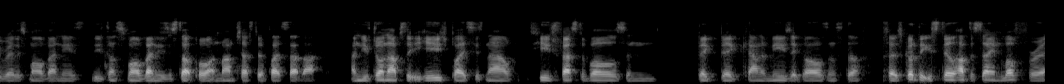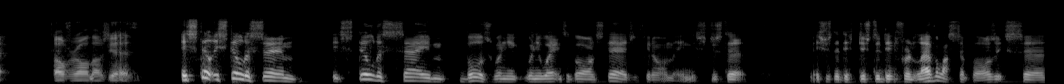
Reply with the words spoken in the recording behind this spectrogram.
really small venues. You've done small venues in Stockport and Manchester and places like that, and you've done absolutely huge places now, huge festivals and big, big kind of music halls and stuff. So it's good that you still have the same love for it over all those years. It's still it's still the same. It's still the same buzz when you when you're waiting to go on stage. If you know what I mean. It's just a it's just a just a different level, I suppose. It's uh,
